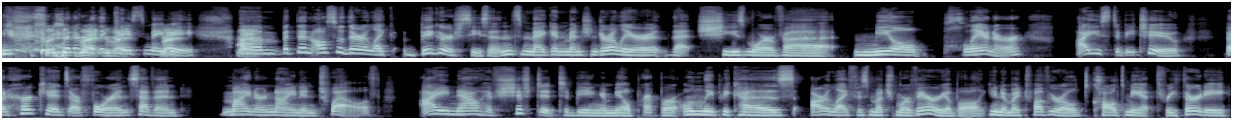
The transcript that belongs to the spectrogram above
whatever right, the right, case may right, be. Um, but then also there are like bigger seasons. Meghan mentioned earlier that she's more of a meal planner. I used to be too, but her kids are four and seven Mine are nine and 12. I now have shifted to being a meal prepper only because our life is much more variable. You know, my 12-year-old called me at 3:30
